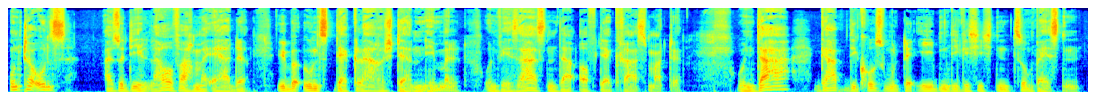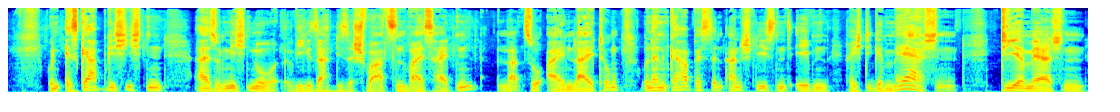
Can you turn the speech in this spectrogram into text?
unter uns also die lauwarme Erde, über uns der klare Sternenhimmel, und wir saßen da auf der Grasmatte. Und da gab die Großmutter eben die Geschichten zum Besten. Und es gab Geschichten, also nicht nur, wie gesagt, diese schwarzen Weisheiten na, zur Einleitung, und dann gab es dann anschließend eben richtige Märchen, Tiermärchen,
